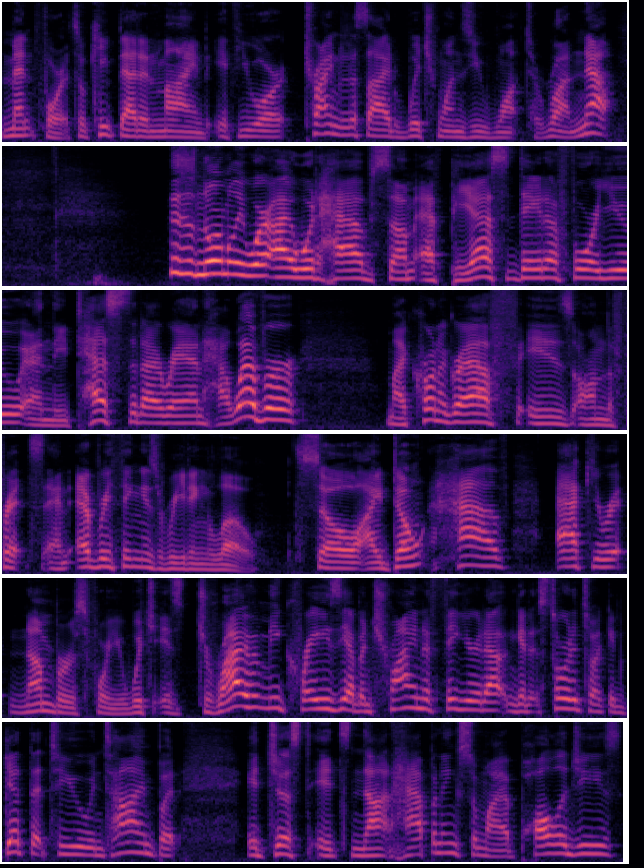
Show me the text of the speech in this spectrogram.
meant for it. So keep that in mind if you are trying to decide which ones you want to run. Now, This is normally where I would have some FPS data for you and the tests that I ran. However, my chronograph is on the fritz and everything is reading low. So I don't have accurate numbers for you, which is driving me crazy. I've been trying to figure it out and get it sorted so I could get that to you in time, but it just, it's not happening. So my apologies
